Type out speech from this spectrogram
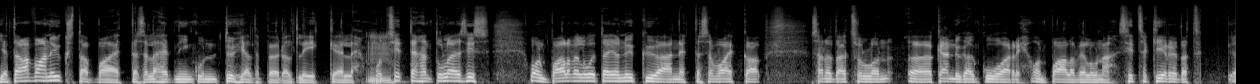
Ja tämä on vain yksi tapa, että sä lähdet niin kuin tyhjältä pöydältä liikkeelle. Mm. Mutta sittenhän tulee siis, on palveluita jo nykyään, että sä vaikka sanotaan, että sulla on ö, kännykän kuori on palveluna, sitten sä kirjoitat ö,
